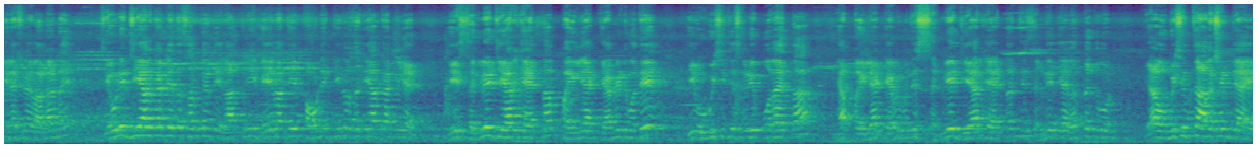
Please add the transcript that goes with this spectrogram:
केल्याशिवाय राहणार नाही. जेवढे जी आर काढले तर सरकारने रात्री बेरात्री पावणे तीन वाजता जी आर काढलेले आहेत. हे सगळे जी आर जे आहेत ना पहिल्या कॅबिनेटमध्ये ही ओबीसीचे सगळी पोरं आहेत ना ह्या पहिल्या कॅबिनेटमध्ये सगळे जे आर जे आहेत ना ते सगळे जे आर रद्द करून या ओबीसीचं आरक्षण जे आहे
